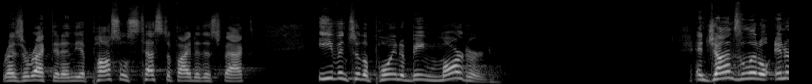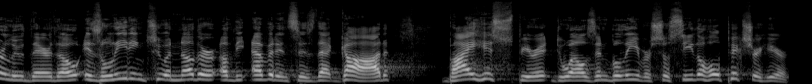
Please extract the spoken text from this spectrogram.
resurrected, and the apostles testified to this fact even to the point of being martyred. And John's little interlude there, though, is leading to another of the evidences that God, by his Spirit, dwells in believers. So see the whole picture here.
